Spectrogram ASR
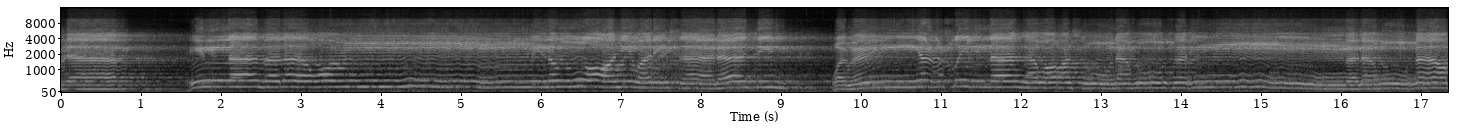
ملتحدا إلا بلاغا من الله ورسالاته. ومن يعص الله ورسوله فإن له نار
